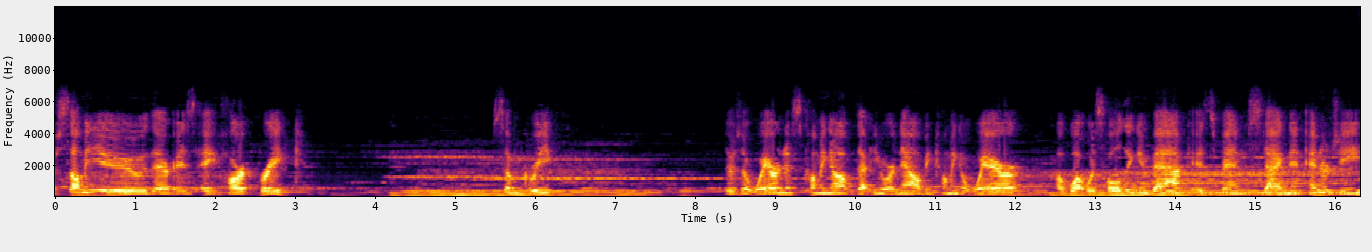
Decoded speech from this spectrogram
For some of you, there is a heartbreak, some grief. There's awareness coming up that you are now becoming aware of what was holding you back. It's been stagnant energy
